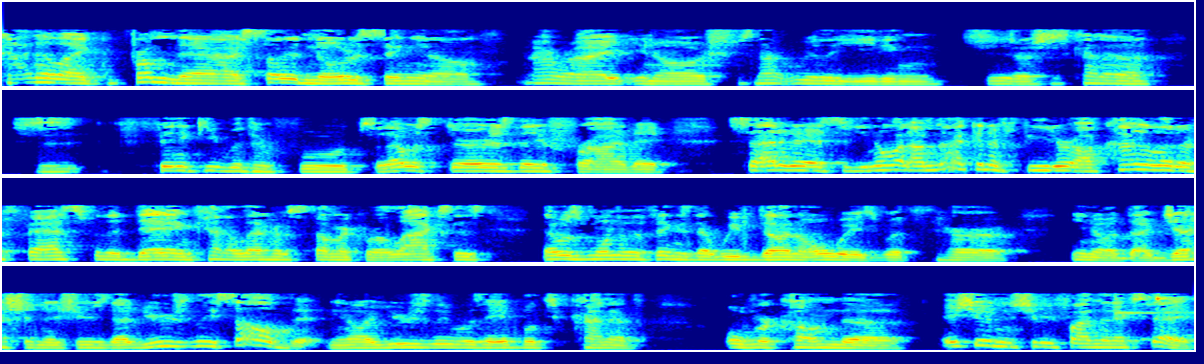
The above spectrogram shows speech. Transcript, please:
kind of like from there, I started noticing, you know, all right, you know, she's not really eating. She, you know, she's kind of, She's finicky with her food. So that was Thursday, Friday. Saturday, I said, you know what? I'm not going to feed her. I'll kind of let her fast for the day and kind of let her stomach relaxes. That was one of the things that we've done always with her, you know, digestion issues that usually solved it. You know, I usually was able to kind of overcome the issue and she'd be fine the next day.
